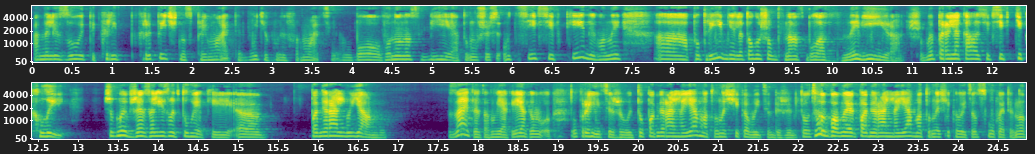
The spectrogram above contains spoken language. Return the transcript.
аналізуйте, крит- критично сприймайте будь-яку інформацію, бо воно нас б'є, тому що оці всі вкиди вони а, потрібні для того, щоб в нас була зневіра, щоб ми перелякалися всі втікли, щоб ми вже залізли в ту який, е, поміральну яму. Знаєте, там як, як українці живуть, то поміральна яма, то на щикавицю біжимо, то, то поміральна яма, то на щикавицю. От слухайте, ну,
